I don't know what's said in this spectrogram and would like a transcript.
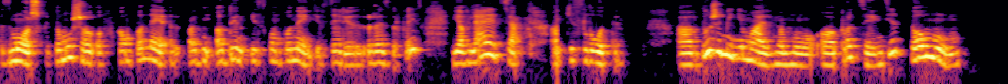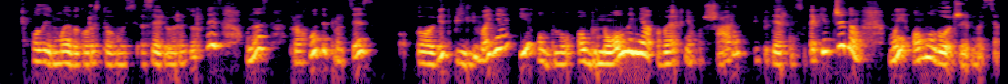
зморшки, тому що в компоне... одні- один із компонентів серії Resurface являється а, кислоти в дуже мінімальному проценті, тому коли ми використовуємо серію Resurface, у нас проходить процес відбілювання і обновлення верхнього шару епідермісу. Таким чином ми омолоджуємося.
